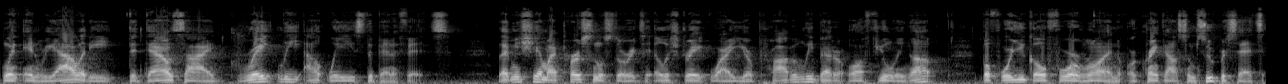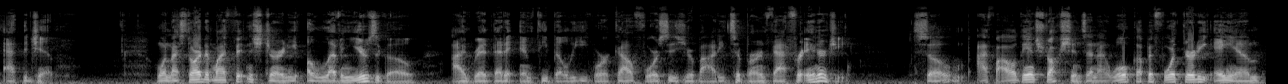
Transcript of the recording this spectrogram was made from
when in reality, the downside greatly outweighs the benefits. Let me share my personal story to illustrate why you're probably better off fueling up before you go for a run or crank out some supersets at the gym. When I started my fitness journey 11 years ago, I'd read that an empty belly workout forces your body to burn fat for energy. So I followed the instructions and I woke up at 4:30 a.m.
